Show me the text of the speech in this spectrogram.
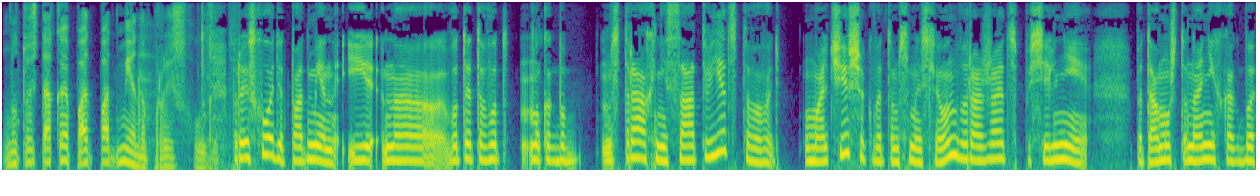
Ну, то есть такая под, подмена происходит. Происходит подмена. И на вот это вот, ну, как бы страх не соответствовать у мальчишек в этом смысле он выражается посильнее, потому что на них как бы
